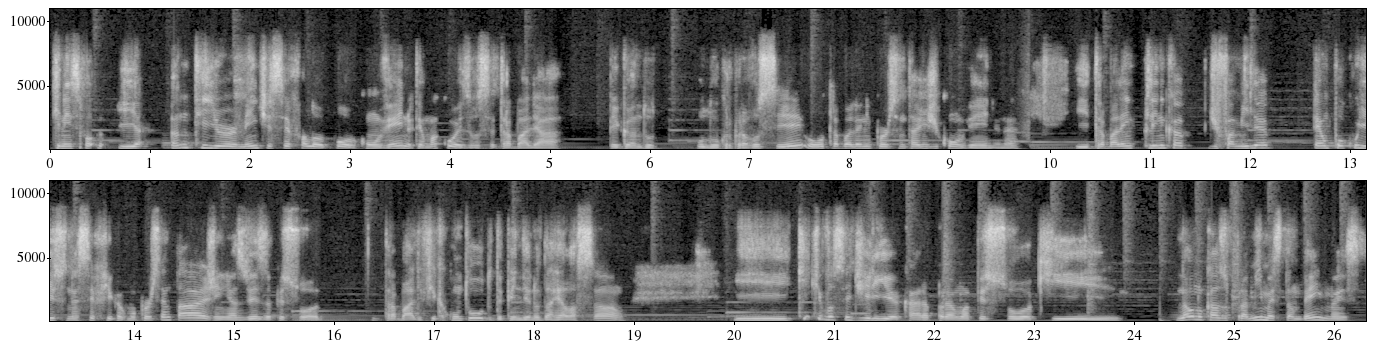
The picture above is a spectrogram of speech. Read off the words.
que nem falou, e anteriormente você falou, pô, convênio tem uma coisa, você trabalhar pegando o lucro para você ou trabalhando em porcentagem de convênio, né? E trabalhar em clínica de família é um pouco isso, né? Você fica com uma porcentagem, às vezes a pessoa trabalha e fica com tudo, dependendo da relação. E o que, que você diria, cara, para uma pessoa que, não no caso para mim, mas também, mas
